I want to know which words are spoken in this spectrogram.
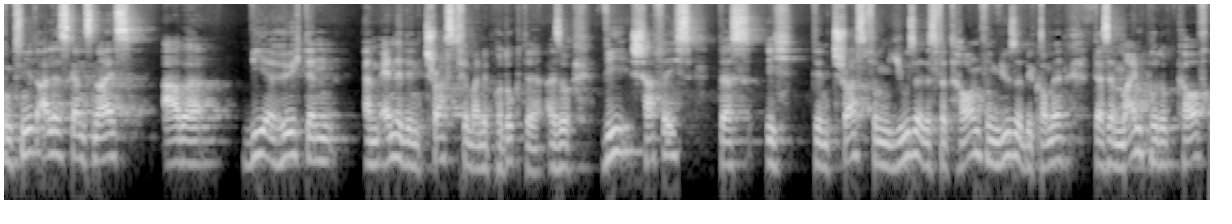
Funktioniert alles ganz nice, aber wie erhöhe ich denn am Ende den Trust für meine Produkte? Also wie schaffe ich es, dass ich den Trust vom User, das Vertrauen vom User bekomme, dass er mein Produkt kauft,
